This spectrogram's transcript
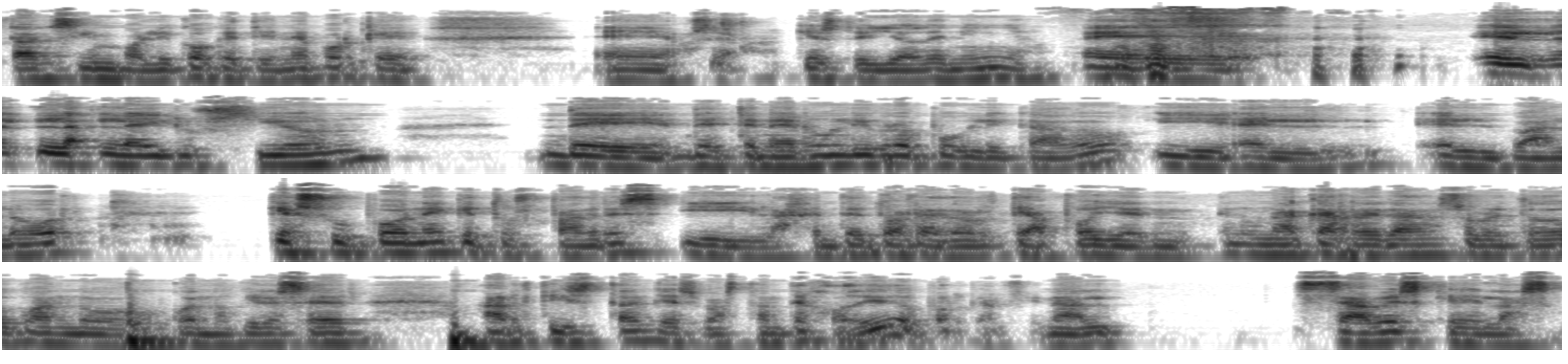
tan simbólico que tiene porque, eh, o sea, aquí estoy yo de niño. la, ilusión de, tener un libro publicado y el, el valor que supone que tus padres y la gente de tu alrededor te apoyen en una carrera, sobre todo cuando, cuando quieres ser artista, que es bastante jodido, porque al final sabes que las,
